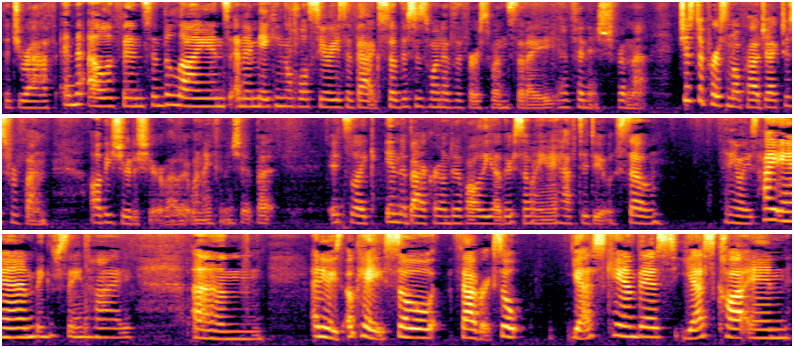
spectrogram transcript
the giraffe and the elephants and the lions, and I'm making a whole series of bags. So this is one of the first ones that I have finished from that. Just a personal project, just for fun. I'll be sure to share about it when I finish it, but it's like in the background of all the other sewing I have to do. So, anyways, hi Anne. Thanks for saying hi. Um, anyways, okay, so fabric. So yes, canvas, yes, cotton,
